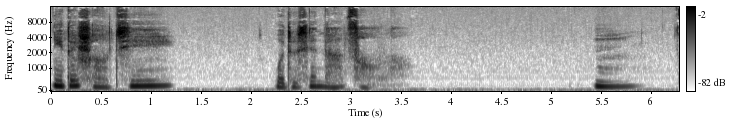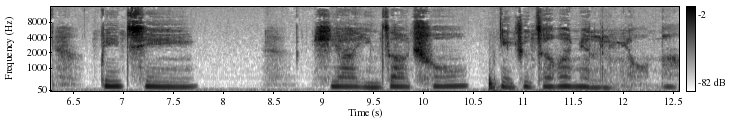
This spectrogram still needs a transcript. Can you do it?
你的手机，我就先拿走了。嗯，毕竟需要营造出你正在外面旅游呢。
